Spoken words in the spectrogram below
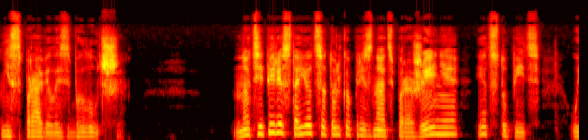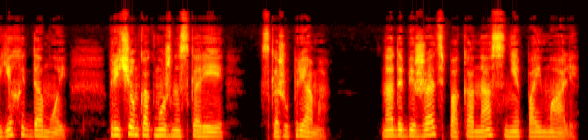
не справилась бы лучше. Но теперь остается только признать поражение и отступить, уехать домой, причем как можно скорее, скажу прямо. Надо бежать, пока нас не поймали.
